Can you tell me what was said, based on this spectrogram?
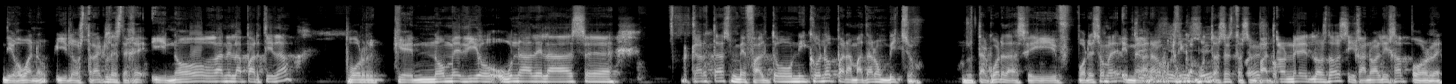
Digo, bueno, y los tracks les dejé. Y no gané la partida porque no me dio una de las eh, cartas, me faltó un icono para matar a un bicho. ¿Te acuerdas? Y por eso me, ganaron por cinco puntos estos. Empataron los dos y ganó Alija por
